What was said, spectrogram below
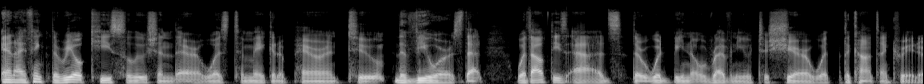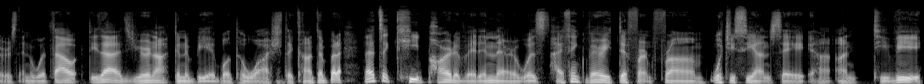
And I think the real key solution there was to make it apparent to the viewers that Without these ads, there would be no revenue to share with the content creators. And without these ads, you're not going to be able to watch the content. But that's a key part of it in there was, I think, very different from what you see on, say, uh, on TV.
